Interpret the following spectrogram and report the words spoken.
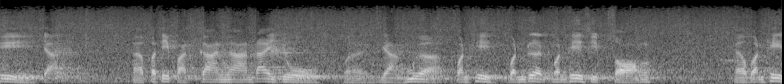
ที่จะปฏิบัติการงานได้อยู่อย่างเมื่อวันที่วันเดือนวันที่ 12 วันที่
